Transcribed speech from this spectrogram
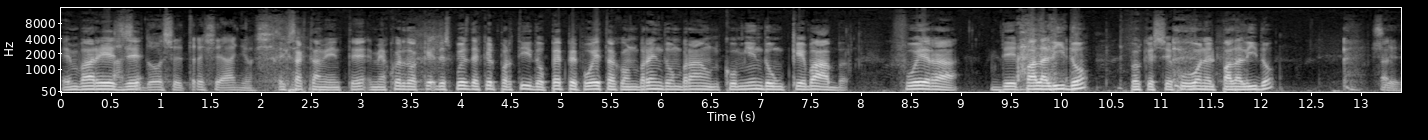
en Hace Varese. 12, 13 años. Exactamente, me acuerdo que después de aquel partido, Pepe Poeta con Brandon Brown comiendo un kebab fuera del Palalido, porque se jugó en el Palalido. Sí.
